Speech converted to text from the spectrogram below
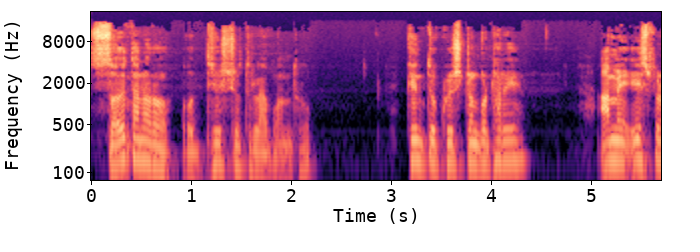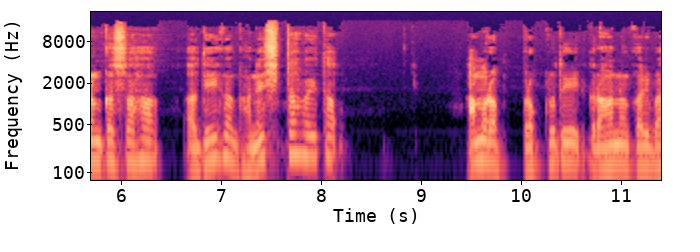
ଶୟତାନର ଉଦ୍ଦେଶ୍ୟ ଥିଲା ବନ୍ଧୁ। କିନ୍ତୁ କୃଷ୍ଣଙ୍କଠାରେ ଆମେ ଈଶ୍ୱରଙ୍କ ସହ ଅଧିକ ଘନିଷ୍ଠ ହୋଇଥାଉ। ଆମର ପ୍ରକୃତି ଗ୍ରହଣ କରିବା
